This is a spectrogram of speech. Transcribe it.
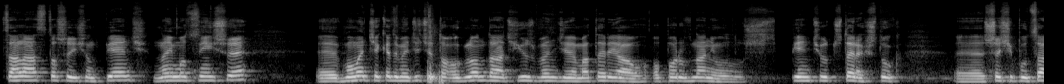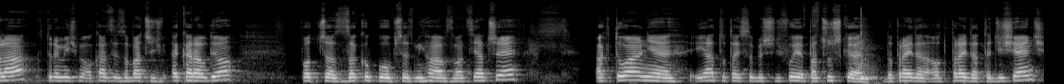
cala 165, najmocniejszy. E, W momencie, kiedy będziecie to oglądać, już będzie materiał o porównaniu 5-4 sztuk 6,5 cala, które mieliśmy okazję zobaczyć w Ekar Audio podczas zakupu przez Michała Wzmacniaczy. Aktualnie ja tutaj sobie szlifuję paczuszkę do Pride'a, od Pride'a T10.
